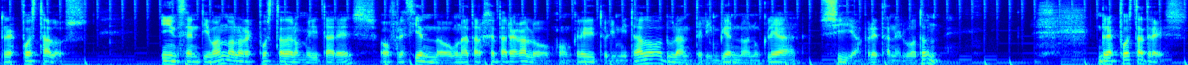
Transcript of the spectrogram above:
Respuesta 2. Incentivando la respuesta de los militares, ofreciendo una tarjeta regalo con crédito ilimitado durante el invierno nuclear si apretan el botón. Respuesta 3.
